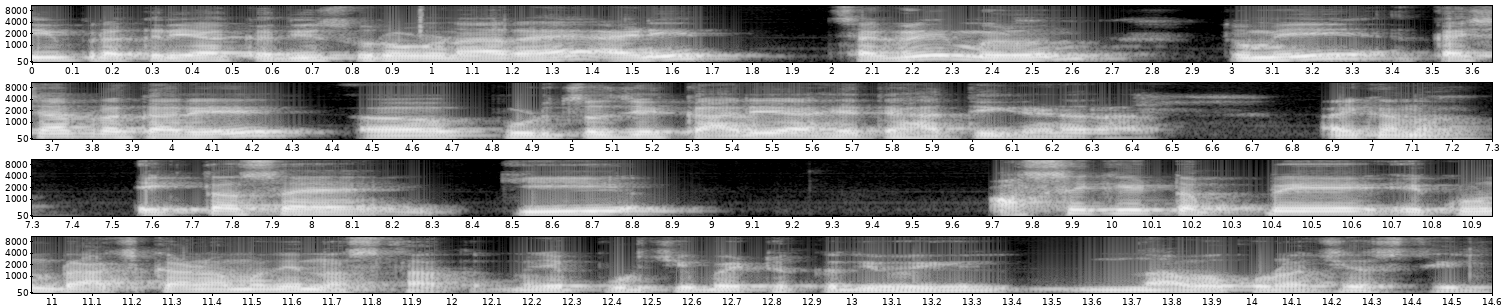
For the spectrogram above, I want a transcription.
ती प्रक्रिया कधी सुरू होणार आहे आणि सगळे मिळून तुम्ही कशा प्रकारे पुढचं जे कार्य आहे ते हाती घेणार आहात? ऐका ना एक तास आहे की असे काही टप्पे एकूण राजकारणामध्ये नसतात. म्हणजे पुढची बैठक कधी होईल नावं कोणाची असतील?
